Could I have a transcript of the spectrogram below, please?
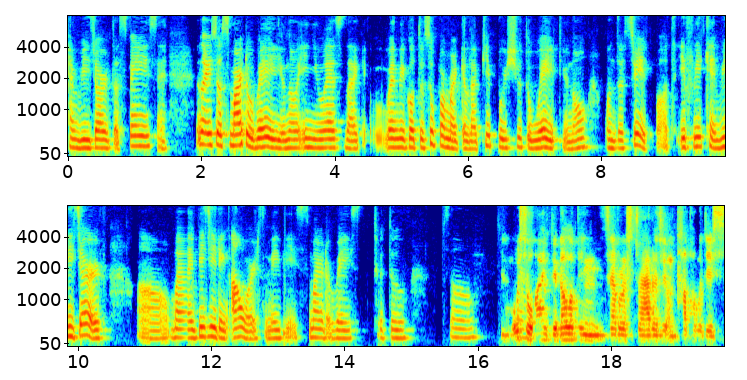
can reserve the space. And you know, it's a smarter way, you know, in US, like when we go to supermarket, like people should wait, you know, on the street. But if we can reserve uh, my visiting hours, maybe smarter ways to do. So also while developing several strategy on top of this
